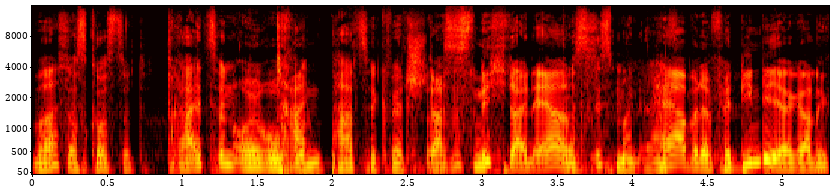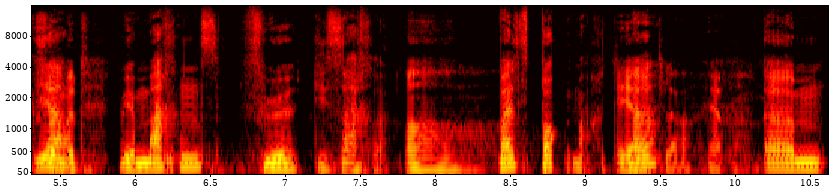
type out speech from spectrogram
Was? Das kostet 13 Euro Drei- und ein paar zerquetschte. Das ist nicht dein Ernst. Das ist mein Ernst. Hä, aber dann verdient ihr ja gar nichts Ja, damit. wir machen es für die Sache. Oh. Weil es Bock macht. Ja, ne? klar. Ja. Ähm,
